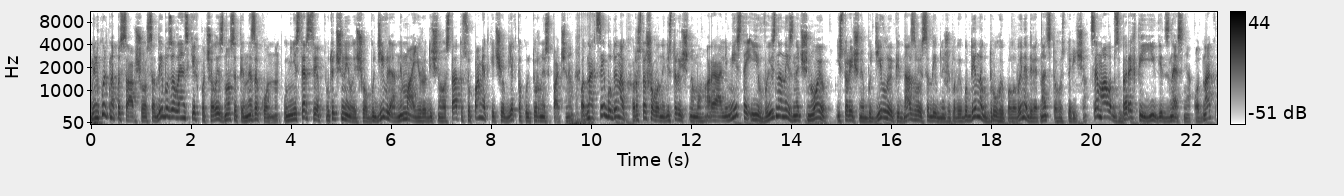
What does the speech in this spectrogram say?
Мінкульт написав, що садибу Зеленських почали зносити незаконно. У міністерстві уточнили, що будівля не має юридичного статусу пам'ятки чи об'єкта культурної спадщини. Однак цей будинок розташований в історичному ареалі міста і визнаний значною історичною будівлею під назвою Садибний житловий будинок другої половини 19 століття. Це мало б зберегти її від знесення. Однак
